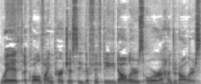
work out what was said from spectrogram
with a qualifying purchase, either $50 or $100.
